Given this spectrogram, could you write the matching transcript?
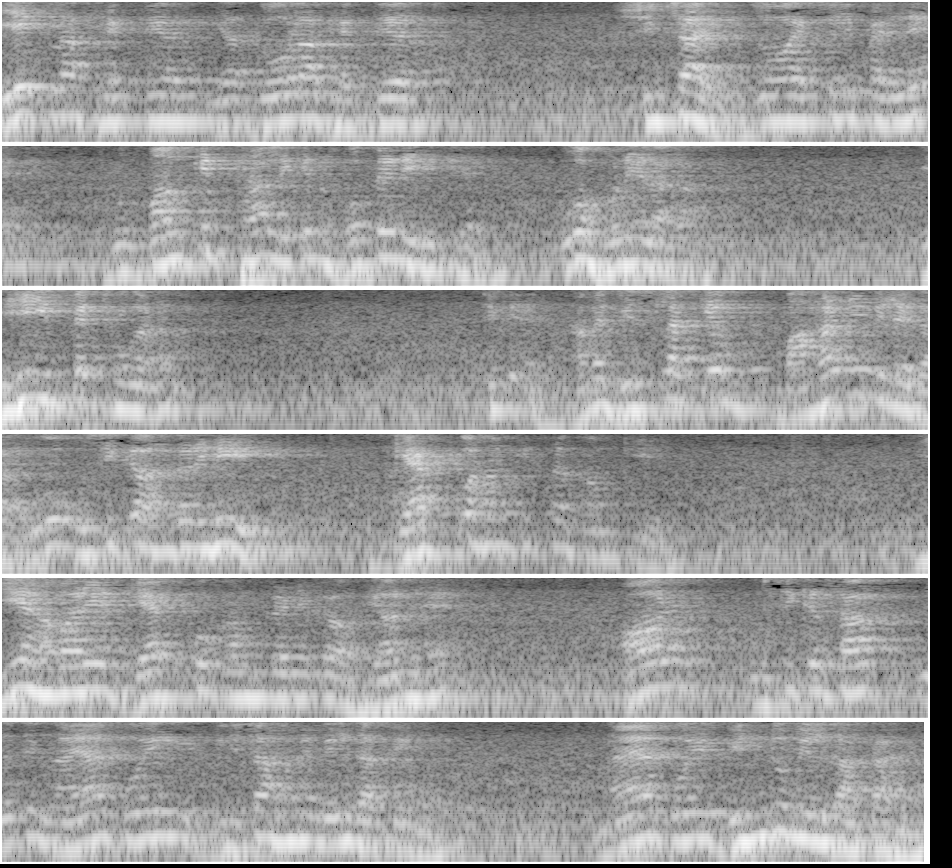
एक लाख हेक्टेयर या दो लाख हेक्टेयर सिंचाई, जो एक्चुअली पहले रूपांकित था लेकिन होते नहीं थे, वो होने लगा। यही इंपैक्ट होगा ना? ठीक है? हमें 20 लाख के बाहर नहीं मिलेगा, वो उसी के अंदर ही गैप को हम कितना कम किए। ये हमारे गैप को कम करने का अभियान है और उसी के साथ यदि नया कोई दिशा हमें मिल जाती है, नया कोई बिंदु मिल जाता है,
